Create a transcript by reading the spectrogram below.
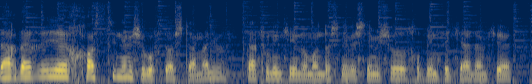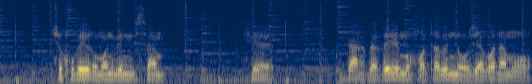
دغدغه خاصی نمیشه گفت داشتم ولی در طول اینکه این رمان داشت نوشته می‌شد خب به این فکر کردم که چه خوبه رمانی بنویسم که دغدغه مخاطب نوجوانم رو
